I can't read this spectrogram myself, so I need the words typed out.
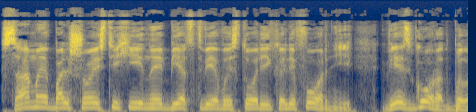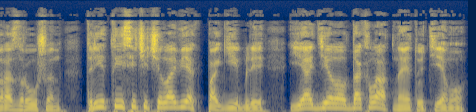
Самое большое стихийное бедствие в истории Калифорнии. Весь город был разрушен. Три тысячи человек погибли. Я делал доклад на эту тему.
